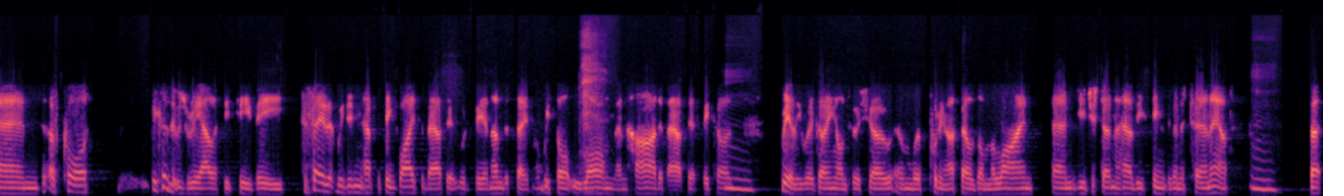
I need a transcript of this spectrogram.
And of course, because it was reality TV, to say that we didn't have to think twice about it would be an understatement. We thought long and hard about it because mm. really we're going onto a show and we're putting ourselves on the line, and you just don't know how these things are going to turn out. Mm. But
